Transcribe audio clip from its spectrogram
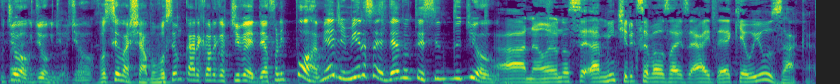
Diogo, Diogo, Diogo, Diogo, Diogo, você vai achar, você é um cara que a hora que eu tive a ideia, eu falei, porra, me admira essa ideia no tecido do Diogo. Ah, não, eu não sei. A mentira que você vai usar é a ideia que eu ia usar, cara.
